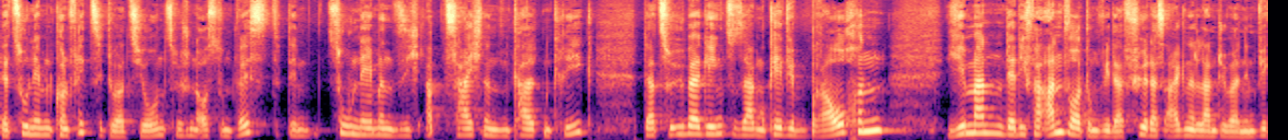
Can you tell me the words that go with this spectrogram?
der zunehmenden Konfliktsituation zwischen Ost und West, dem zunehmend sich abzeichnenden Kalten Krieg, dazu überging zu sagen, okay, wir brauchen jemanden, der die Verantwortung wieder für das eigene Land übernimmt. Wir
